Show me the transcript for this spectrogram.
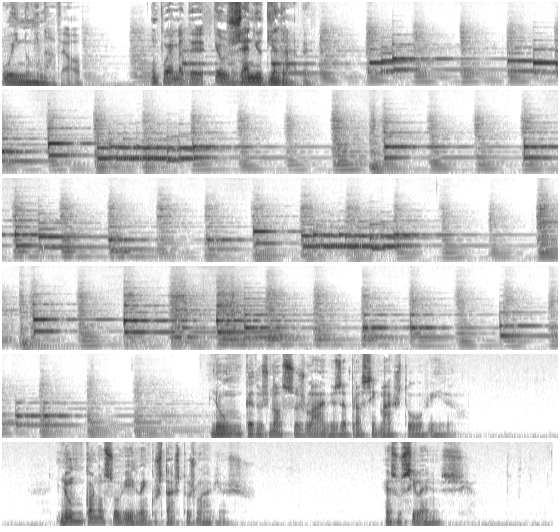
O Inominável. Um poema de Eugênio de Andrade. Nunca dos nossos lábios aproximaste o ouvido. Nunca ao nosso ouvido encostaste os lábios. És o silêncio,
